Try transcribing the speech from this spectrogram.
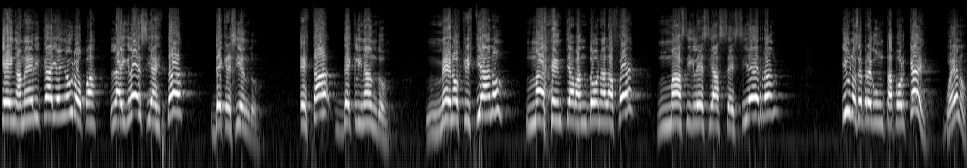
que en América y en Europa la iglesia está decreciendo, está declinando menos cristianos, más gente abandona la fe, más iglesias se cierran. Y uno se pregunta, ¿por qué? Bueno,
